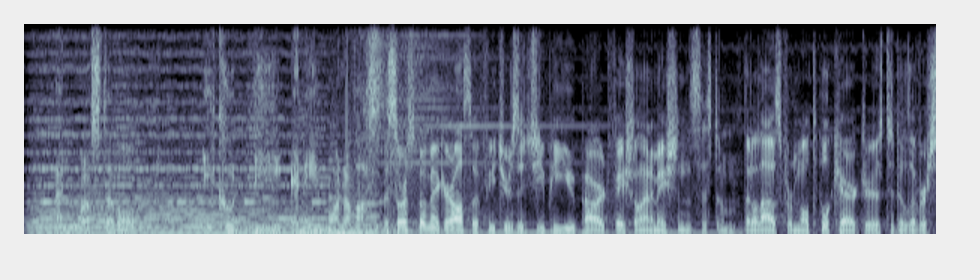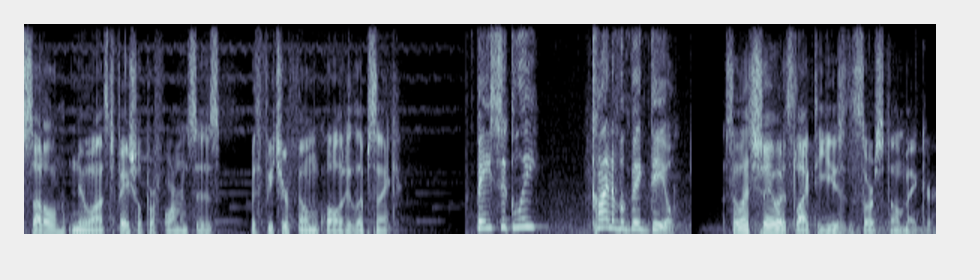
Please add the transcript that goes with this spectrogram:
And worst of all, he could be any one of us. The Source Filmmaker also features a GPU powered facial animation system that allows for multiple characters to deliver subtle, nuanced facial performances with feature film quality lip sync. Basically, kind of a big deal. So let's show you what it's like to use the Source Filmmaker.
